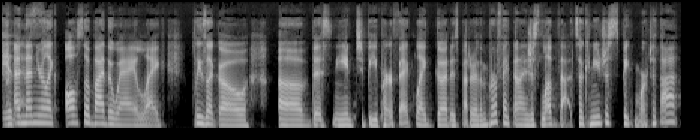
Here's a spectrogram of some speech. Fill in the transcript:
And then you're like, also by the way, like please let go of this need to be perfect. Like good is better than perfect. And I just love that. So can you just speak more to that?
